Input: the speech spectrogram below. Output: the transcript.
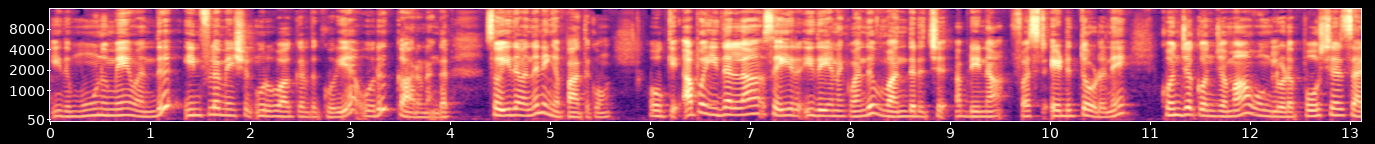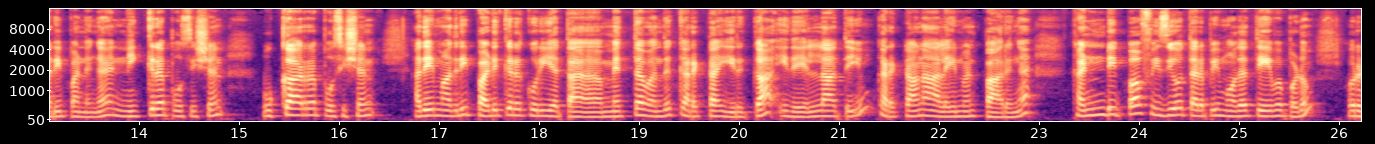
இது மூணுமே வந்து இன்ஃப்ளமேஷன் உருவாக்குறதுக்குரிய ஒரு காரணங்கள். ஸோ இதை வந்து நீங்கள் பார்த்துக்கோங்க. ஓகே அப்போ இதெல்லாம் செய்கிற இது எனக்கு வந்து வந்துடுச்சு அப்படின்னா ஃபஸ்ட் எடுத்த உடனே கொஞ்சம் கொஞ்சமாக உங்களோட போஸ்டர் சரி பண்ணுங்கள் நிற்கிற பொசிஷன் உட்கார்ற பொசிஷன் அதே மாதிரி படுக்கிறக்குரிய த மெத்தை வந்து கரெக்டாக இருக்கா? இது எல்லாத்தையும் கரெக்டான அலைன்மெண்ட் பாருங்கள் கண்டிப்பாக ஃபிசியோதெரப்பி மொதல் தேவைப்படும். ஒரு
